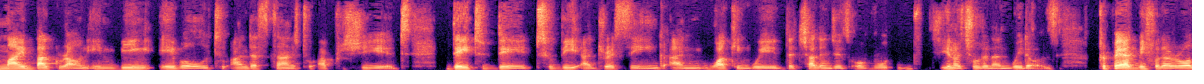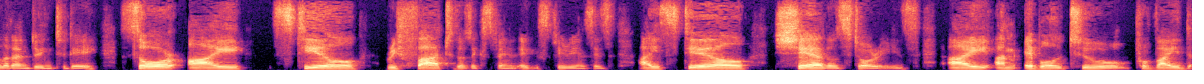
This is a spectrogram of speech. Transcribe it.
my background in being able to understand, to appreciate day to day, to be addressing and working with the challenges of you know children and widows prepared me for the role that I'm doing today. So I still refer to those experiences. I still share those stories. I am able to provide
